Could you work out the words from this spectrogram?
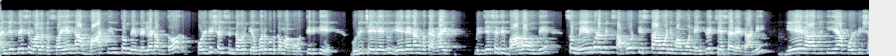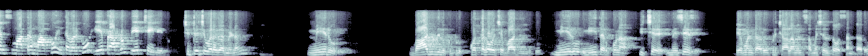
అని చెప్పేసి వాళ్ళకు స్వయంగా మా టీంతో మేము వెళ్ళడంతో పొలిటీషియన్స్ ఇంతవరకు ఎవరు కూడా మాకు ఒత్తిడికి గురి చేయలేదు. ఏదైనా కూడా రైట్ మీరు చేసేది బాగా ఉంది. సో మేము కూడా మీకు సపోర్ట్ ఇస్తాము అని మమ్మల్ని ఎంకరేజ్ చేశారే కానీ ఏ రాజకీయ పొలిటీషియన్స్ మాత్రం మాకు ఇంతవరకు ఏ ప్రాబ్లం క్రియేట్ చేయలేదు. చిట్ట చివరగా మేడం మీరు బాధితులకు ఇప్పుడు కొత్తగా వచ్చే బాధితులకు మీరు మీ తరపున ఇచ్చే మెసేజ్ ఏమంటారు? ఇప్పుడు చాలా మంది సమస్యలతో వస్తుంటారు.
